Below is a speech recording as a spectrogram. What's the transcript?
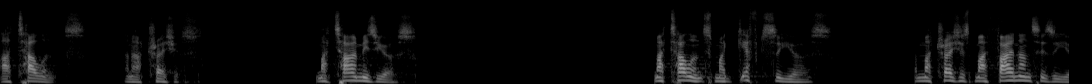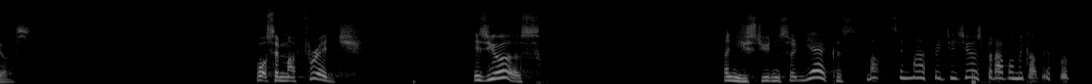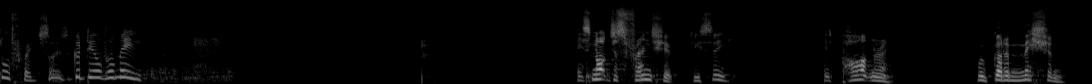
our talents, and our treasures. My time is yours. My talents, my gifts are yours. And my treasures, my finances are yours. What's in my fridge is yours. And you students say, yeah, because what's in my fridge is yours, but I've only got this little fridge, so it's a good deal for me. It's not just friendship, do you see? It's partnering. We've got a mission.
